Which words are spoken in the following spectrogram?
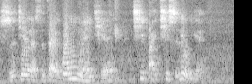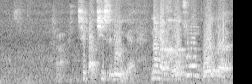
时间呢是在公元前七百七十六年，啊，七百七十六年，那么和中国的。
